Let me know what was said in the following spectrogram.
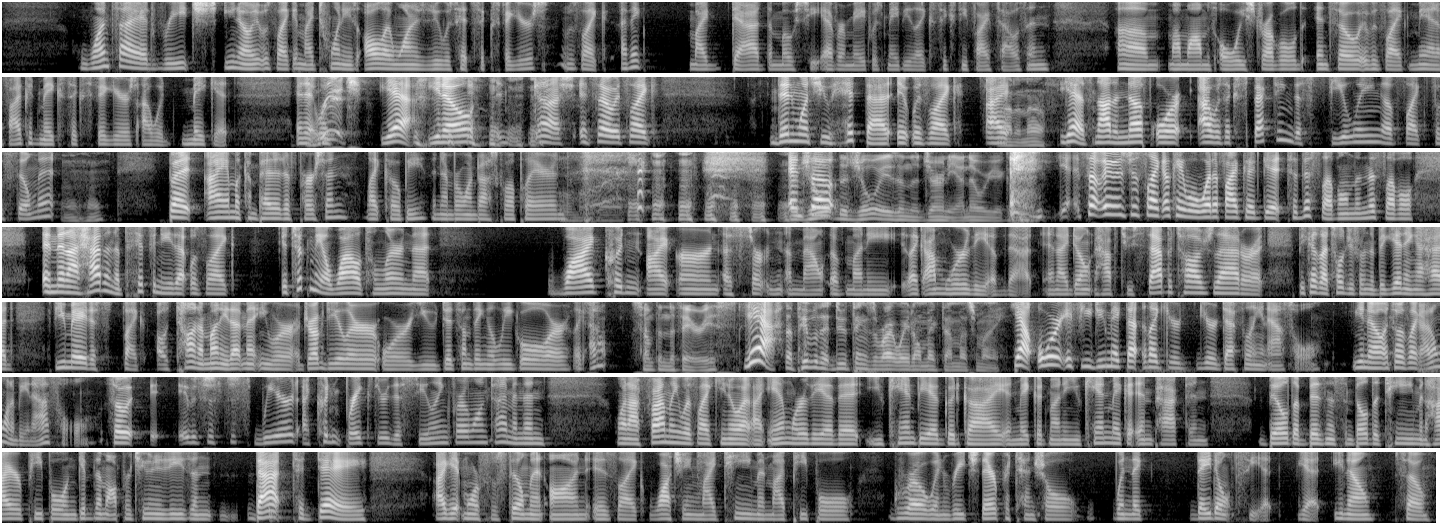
once I had reached, you know, it was like in my 20s, all I wanted to do was hit six figures. It was like, I think my dad, the most he ever made was maybe like 65,000. Um, my mom's always struggled. And so it was like, man, if I could make six figures, I would make it. And it was Rich. yeah, you know, gosh. And so it's like, then once you hit that, it was like, I, Not enough. yeah, it's not enough. Or I was expecting this feeling of like fulfillment. But I am a competitive person, like Kobe, the number one basketball player, and and Joy, so the joy is in the journey. I know where you're going. yeah, so it was just like, okay, well, what if I could get to this level and then this level? And then I had an epiphany that was like, it took me a while to learn that why couldn't I earn a certain amount of money? Like I'm worthy of that, and I don't have to sabotage that, or because I told you from the beginning, I had. If you made a s like a ton of money, that meant you were a drug dealer or you did something illegal, or like I don't. Something nefarious. Yeah, The people that do things the right way don't make that much money. Yeah, or if you do make that, like you're you're definitely an asshole, you know. And so I was like, I don't want to be an asshole. So it, it was just just weird. I couldn't break through this ceiling for a long time, and then when I finally was like, you know what, I am worthy of it. You can be a good guy and make good money. You can make an impact and build a business and build a team and hire people and give them opportunities. And that today, I get more fulfillment on is like watching my team and my people grow and reach their potential when they they don't see it yet, you know. So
